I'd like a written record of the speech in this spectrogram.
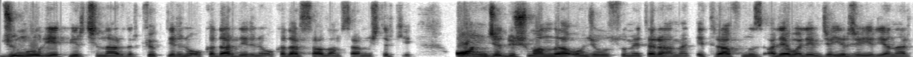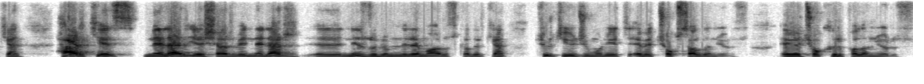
Cumhuriyet bir çınardır. Köklerini o kadar derine, o kadar sağlam sarmıştır ki onca düşmanlığa, onca husumete rağmen etrafımız alev alev, cayır cayır yanarken herkes neler yaşar ve neler e, ne zulümlere maruz kalırken Türkiye Cumhuriyeti evet çok sallanıyoruz. Evet çok hırpalanıyoruz.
